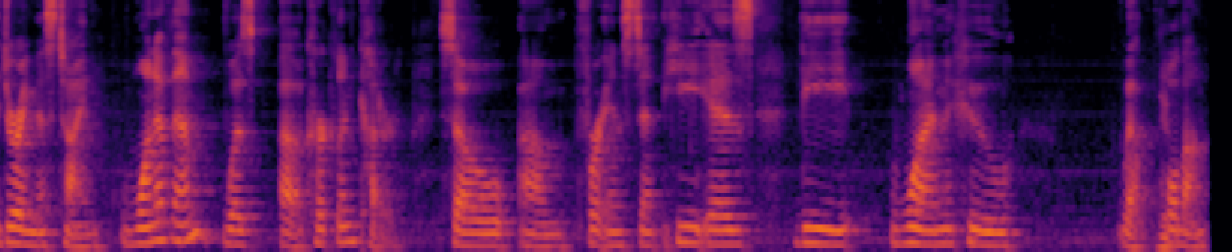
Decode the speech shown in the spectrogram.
during this time. One of them was uh, Kirkland Cutter. So, um, for instance, he is the one who, well, hold on.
